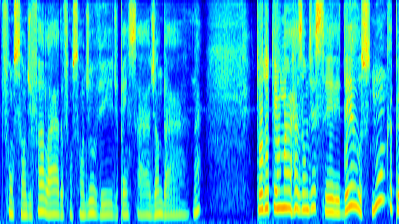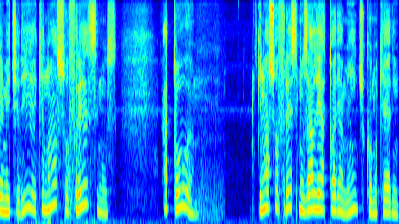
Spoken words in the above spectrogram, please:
função de falar, da função de ouvir, de pensar, de andar, né? Tudo tem uma razão de ser e Deus nunca permitiria que nós sofrêssemos à toa, que nós sofrêssemos aleatoriamente, como querem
